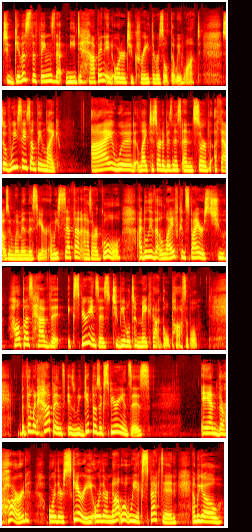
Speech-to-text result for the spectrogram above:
to give us the things that need to happen in order to create the result that we want. So if we say something like, I would like to start a business and serve a thousand women this year. And we set that as our goal. I believe that life conspires to help us have the experiences to be able to make that goal possible. But then what happens is we get those experiences and they're hard or they're scary or they're not what we expected. And we go,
